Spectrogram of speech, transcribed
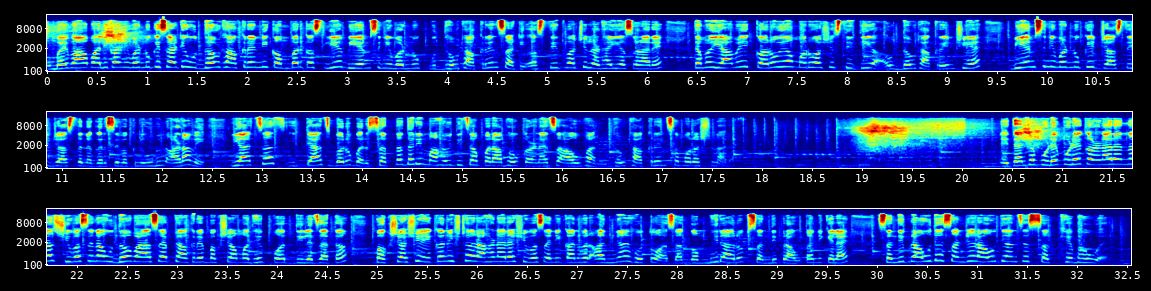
मुंबई महापालिका निवडणुकीसाठी उद्धव ठाकरेंनी कंबर कसली आहे? बीएमसी निवडणूक उद्धव ठाकरेंसाठी अस्तित्वाची लढाई असणार आहे. त्यामुळे यावेळी करो या मरो अशी स्थिती उद्धव ठाकरेंची आहे. बीएमसी निवडणुकीत जास्तीत जास्त नगरसेवक निवडून आणावे. याच त्याचबरोबर सत्ताधारी महायुतीचा पराभव करण्याचं आव्हान उद्धव ठाकरेंसमोर असणार आहे. नेत्यांच्या पुढे पुढे करणाऱ्यांना शिवसेना उद्धव बाळासाहेब ठाकरे पक्षामध्ये पद दिलं जातं. पक्षाशी एकनिष्ठ राहणाऱ्या शिवसैनिकांवर अन्याय होतो असा गंभीर आरोप संदीप राऊतांनी केलाय. संदीप राऊत हे संजय राऊत यांचे सख्खे भाऊ आहे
